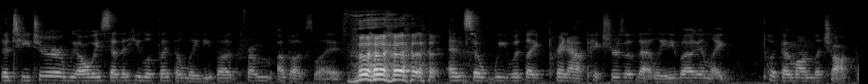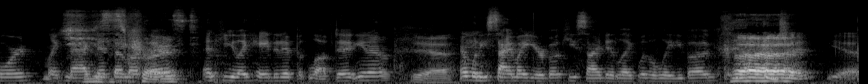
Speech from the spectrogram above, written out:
the teacher we always said that he looked like the ladybug from A Bug's Life and so we would like print out pictures of that ladybug and like put them on the chalkboard like magnet Jesus them up Christ. there and he like hated it but loved it you know yeah. and when he signed my yearbook, he signed it like with a ladybug. Yeah.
